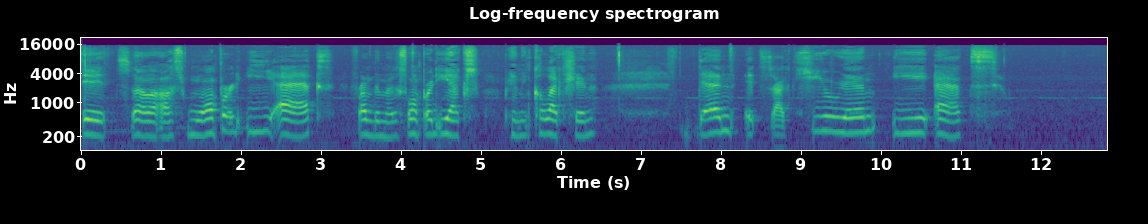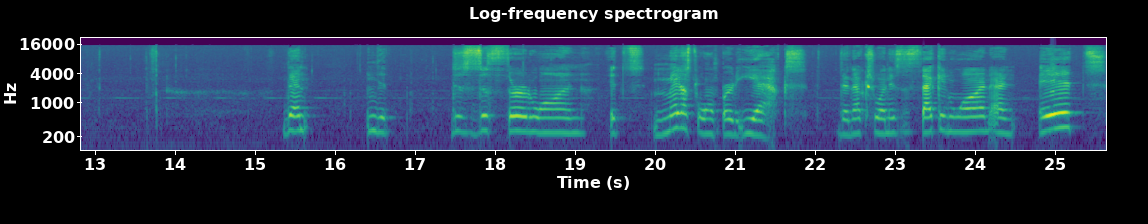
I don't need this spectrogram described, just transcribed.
it's a Swampert EX from the Swampert EX Premium Collection. Then it's a Kyurem EX. Then the this is the third one. It's Mega Swampert EX. The next one is the second one, and it's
